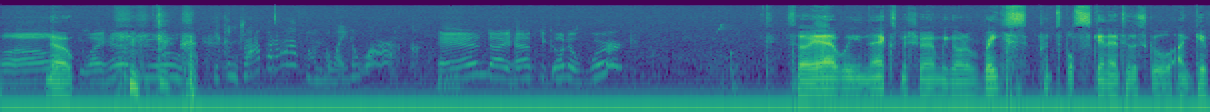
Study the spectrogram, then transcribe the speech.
Well, No. Do I have to? You can drop it off on the way to work. and I have to go to work? So yeah, we next mission we got to race Principal Skinner to the school and give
